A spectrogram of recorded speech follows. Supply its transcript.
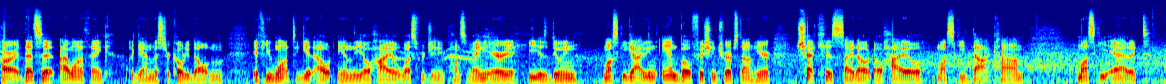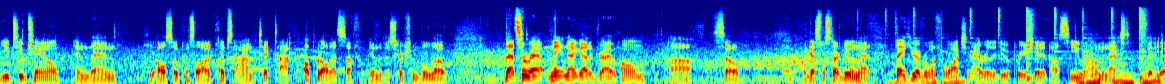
All right that's it. I want to thank again mr cody dalton. If you want to get out in the ohio west virginia pennsylvania area he is doing muskie guiding and bow fishing trips down here. Check his site out ohiomusky.com Musky Addict YouTube channel, and then he also puts a lot of clips on TikTok. I'll put all that stuff in the description below. That's a wrap. Nate and I got to drive home, uh, so I guess we'll start doing that. Thank you everyone for watching. I really do appreciate it. I'll see you on the next video.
